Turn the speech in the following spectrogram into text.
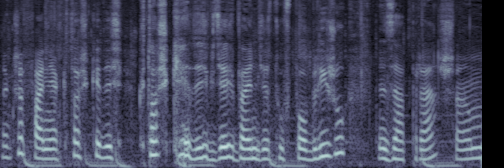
Także fajnie, jak ktoś kiedyś, ktoś kiedyś gdzieś będzie tu w pobliżu, zapraszam.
